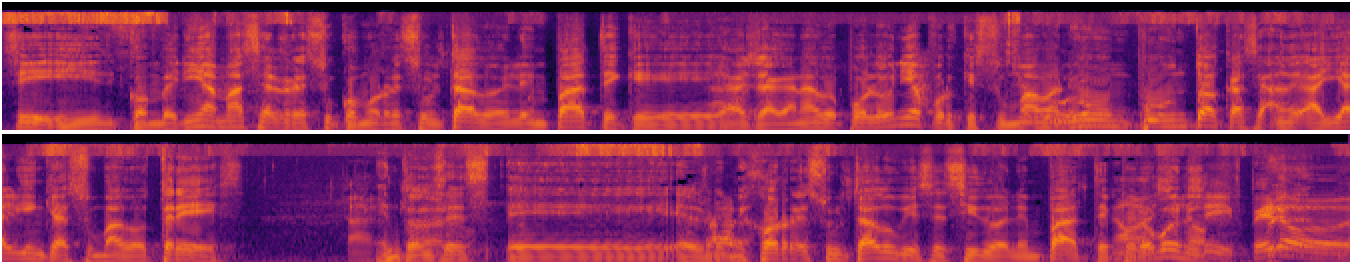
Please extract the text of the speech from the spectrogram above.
Sí, y convenía más el resu- como resultado el empate que haya ganado Polonia porque sumaban Seguro. un punto, acá hay alguien que ha sumado tres. Claro. Entonces, eh, el Claro. mejor resultado hubiese sido el empate. No, pero bueno, sí, pero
